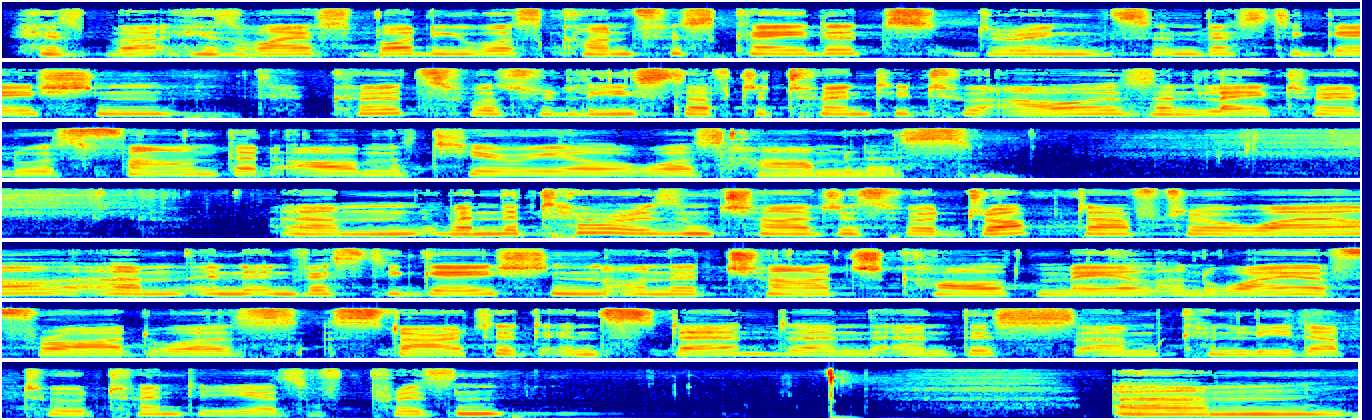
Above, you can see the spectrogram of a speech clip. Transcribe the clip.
His, his, wife's body was confiscated during this investigation. Kurtz was released after 22 hours, and later it was found that all material was harmless. Um, when the terrorism charges were dropped after a while, um, an investigation on a charge called mail and wire fraud was started instead, and, and this um, can lead up to 20 years of prison. Um,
